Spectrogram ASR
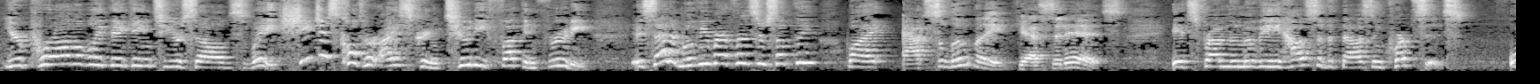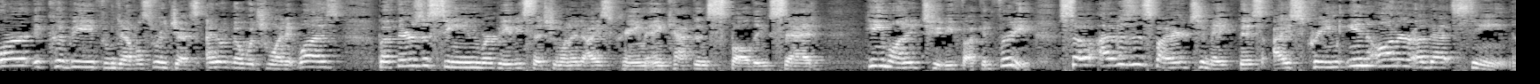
You're probably thinking to yourselves, wait, she just called her ice cream tutti fucking fruity. Is that a movie reference or something? Why, absolutely. Yes, it is. It's from the movie House of a Thousand Corpses. Or it could be from Devil's Rejects. I don't know which one it was, but there's a scene where Baby said she wanted ice cream and Captain Spaulding said he wanted tutti fucking fruity. So I was inspired to make this ice cream in honor of that scene.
